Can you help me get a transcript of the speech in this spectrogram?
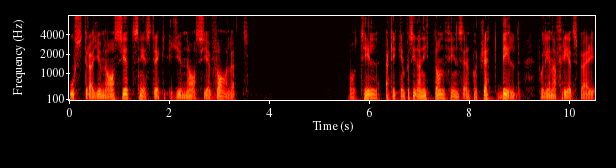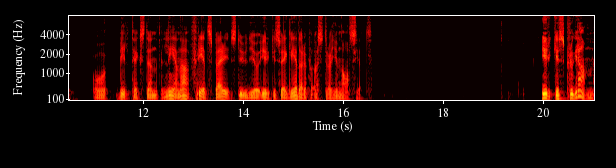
Ostra gymnasiet snedstreck gymnasievalet. Och till artikeln på sidan 19 finns en porträttbild på Lena Fredsberg och bildtexten Lena Fredsberg, studie och yrkesvägledare på Östra gymnasiet. Yrkesprogram,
